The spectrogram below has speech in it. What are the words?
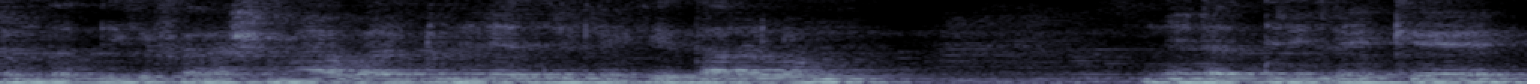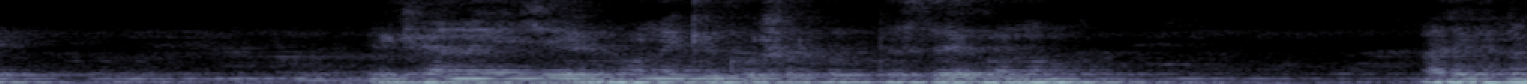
সন্ধ্যার দিকে ফেরার সময় আবার একটু নীলাদ্রি লেকে দাঁড়ালাম। নীলাদ্রি লেকে এখানে এই যে অনেকে গোসল করতেছে এখনও। আর এখানে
